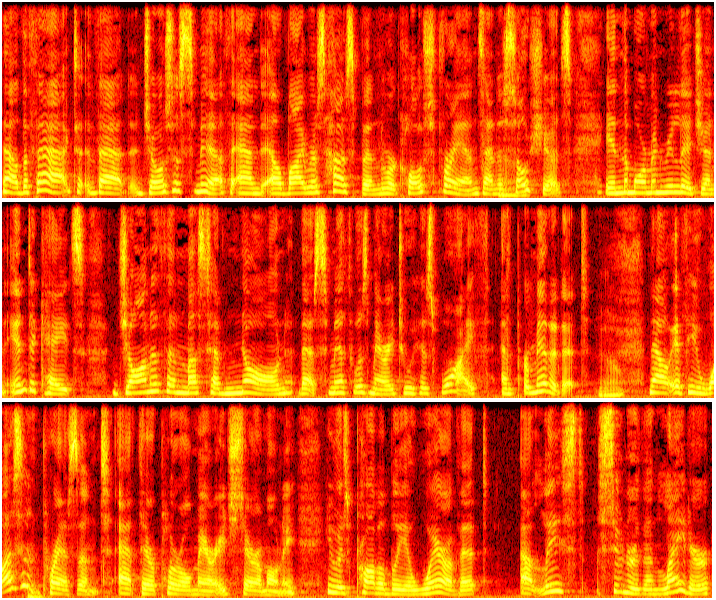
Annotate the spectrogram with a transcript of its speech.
now, the fact that Joseph Smith and Elvira's husband were close friends and uh-huh. associates in the Mormon religion indicates Jonathan must have known that Smith was married to his wife and permitted it. Yeah. Now, if he wasn't present at their plural marriage ceremony, he was probably aware of it at least sooner than later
